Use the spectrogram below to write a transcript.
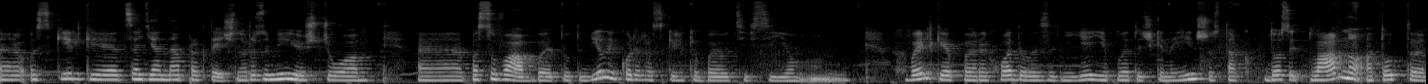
е, оскільки це є непрактично. Розумію, що е, пасував би тут білий колір, оскільки би оці всі хвильки переходили з однієї плиточки на іншу так досить плавно, а тут е,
